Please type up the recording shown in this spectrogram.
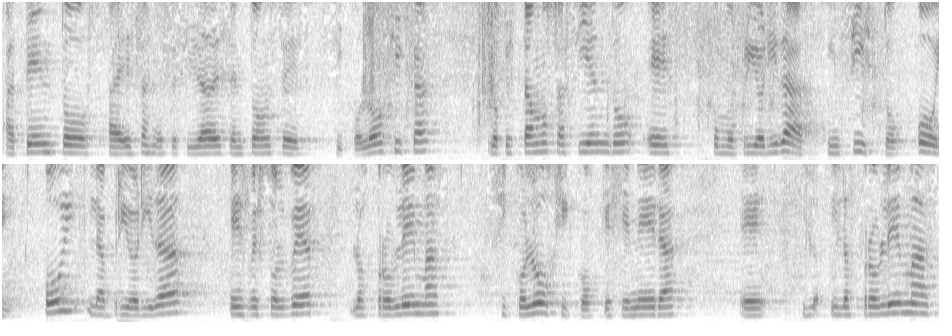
Atentos a esas necesidades entonces psicológicas, lo que estamos haciendo es como prioridad, insisto, hoy Hoy la prioridad es resolver los problemas psicológicos que genera eh, y, los problemas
